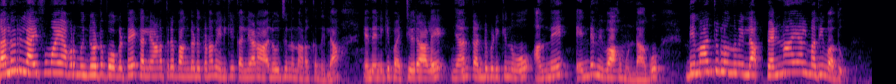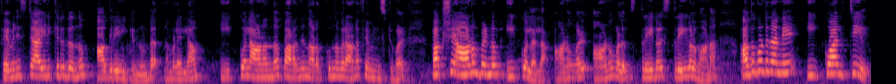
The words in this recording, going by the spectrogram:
നല്ലൊരു ലൈഫുമായി അവർ മുന്നോട്ട് പോകട്ടെ. കല്യാണത്തിന് പങ്കെടുക്കണം. എനിക്ക് കല്യാണ ആലോചന നടക്കുന്നില്ല എന്നെനിക്ക് പറ്റിയ ഒരാളെ ഞാൻ കണ്ടുപിടിക്കുന്നുവോ? അന്നേ എന്റെ വിവാഹം ഉണ്ടാകൂ ഡിമാൻഡുകളൊന്നുമില്ല. പെണ്ണായാൽ മതി വധു. ഫെമിനിസ്റ്റ് ആയിരിക്കരുതെന്നും ആഗ്രഹിക്കുന്നുണ്ട്. നമ്മളെല്ലാം ഈക്വൽ ആണെന്ന് പറഞ്ഞ് നടക്കുന്നവരാണ് ഫെമിനിസ്റ്റുകൾ. പക്ഷെ ആണും പെണ്ണും ഈക്വൽ അല്ല. ആണുങ്ങൾ ആണുങ്ങളും സ്ത്രീകൾ സ്ത്രീകളുമാണ്. അതുകൊണ്ട് തന്നെ ഈക്വാലിറ്റിയിൽ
